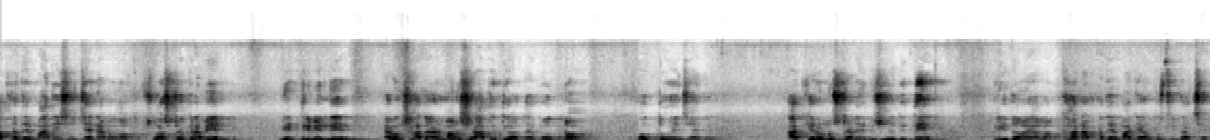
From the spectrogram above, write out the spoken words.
আপনাদের মাঝে এসেছেন এবং অষ্টগ্রামের নেতৃবৃন্দের এবং সাধারণ মানুষের আতিথেয়তায় মগ্ন, মুগ্ধ হয়েছেন। আজকের অনুষ্ঠানের বিশেষ অতিথি হৃদয় আলম খান আপনাদের মাঝে উপস্থিত আছেন।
